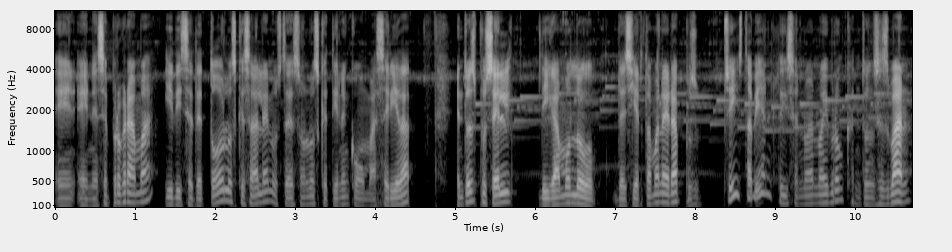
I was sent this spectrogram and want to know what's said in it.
en, en ese programa y dice, de todos los que salen, ustedes son los que tienen como más seriedad. Entonces, pues él, digámoslo de cierta manera, pues sí, está bien, le dice, no, no hay bronca. Entonces van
